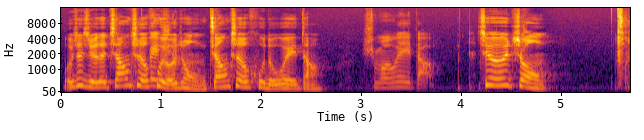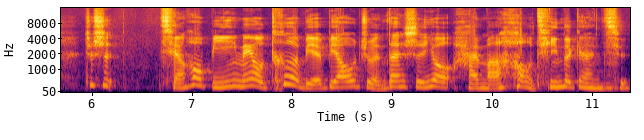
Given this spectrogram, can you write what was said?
我就觉得江浙沪有一种江浙沪的味道。什么味道？就有一种，就是前后鼻音没有特别标准，但是又还蛮好听的感觉。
